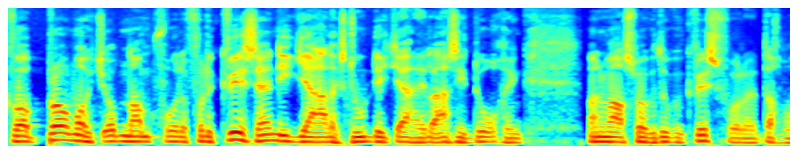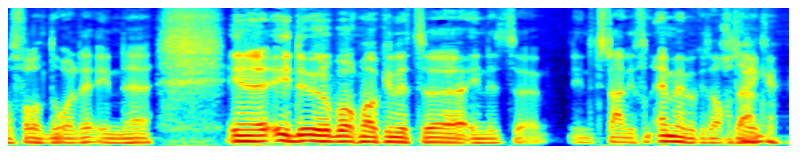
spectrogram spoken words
qua promootje opnam voor de, voor de quiz, hè, die ik jaarlijks doe. Dit jaar helaas niet doorging. Maar normaal gesproken doe ik een quiz voor het Dagblad van het Noorden in, eh, in, in de Euroborg, maar ook in het, eh, in, het, in het stadion van M heb ik het al gedaan. Zeker.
